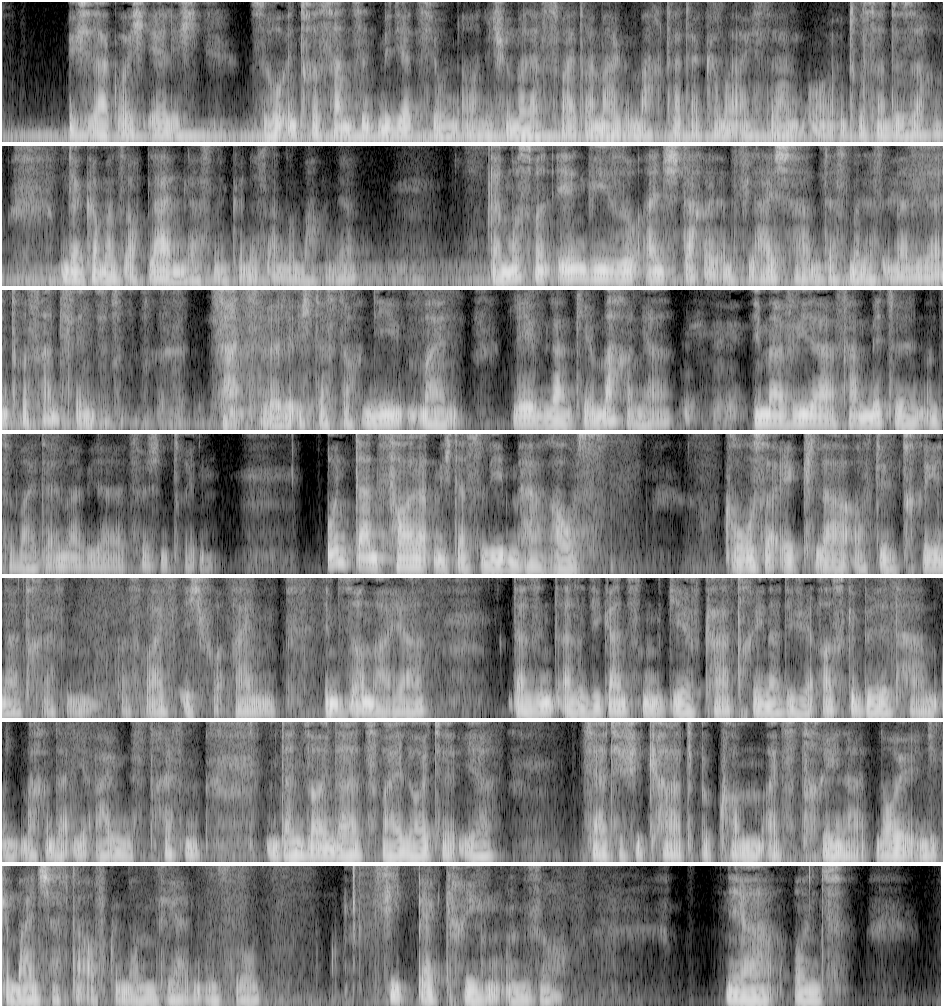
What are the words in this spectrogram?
ich sag euch ehrlich, so interessant sind Mediationen auch nicht. Wenn man das zwei, dreimal gemacht hat, dann kann man eigentlich sagen, oh, interessante Sache. Und dann kann man es auch bleiben lassen, dann können das andere machen, ja. Da muss man irgendwie so ein Stachel im Fleisch haben, dass man das immer wieder interessant findet. Sonst würde ich das doch nie mein Leben lang hier machen, ja. Immer wieder vermitteln und so weiter, immer wieder dazwischen treten. Und dann fordert mich das Leben heraus. Großer Eklat auf dem Trainertreffen. Was weiß ich vor einem im Sommer, ja. Da sind also die ganzen GFK-Trainer, die wir ausgebildet haben und machen da ihr eigenes Treffen. Und dann sollen da zwei Leute ihr Zertifikat bekommen als Trainer, neu in die Gemeinschaft aufgenommen werden und so. Feedback kriegen und so. Ja, und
